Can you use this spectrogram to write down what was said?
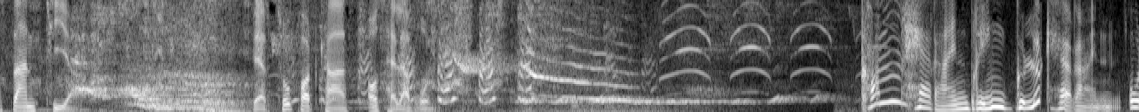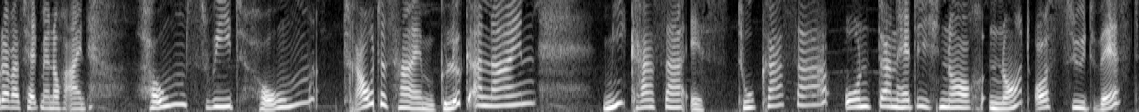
san Tier. Der Zoopodcast aus Hellerbrunn. Komm herein, bring Glück herein. Oder was fällt mir noch ein? Home Sweet Home, Trautes Heim, Glück allein. Mi casa es tu casa. Und dann hätte ich noch Nordost, Südwest.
